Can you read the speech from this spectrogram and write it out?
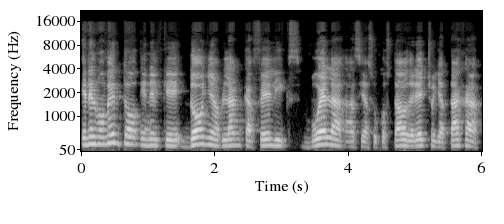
en el momento en el que Doña Blanca Félix vuela hacia su costado derecho y ataja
